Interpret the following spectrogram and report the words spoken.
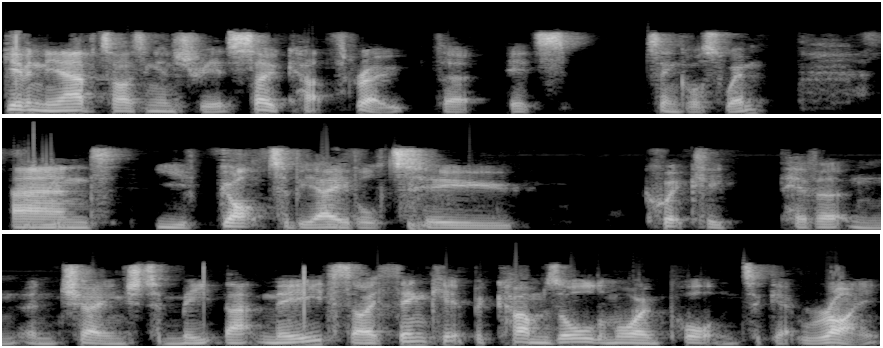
given the advertising industry it's so cutthroat that it's sink or swim. And you've got to be able to quickly pivot and, and change to meet that need. So i think it becomes all the more important to get right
